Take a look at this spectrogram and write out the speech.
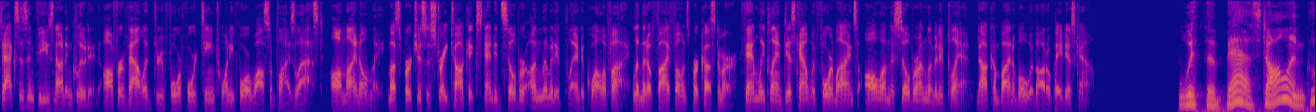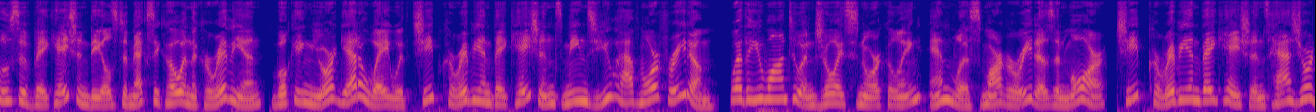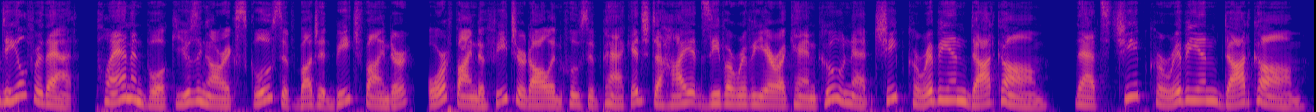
Taxes and fees not included. Offer valid through 41424 while supplies last. Online only. Must purchase a Straight Talk Extended Silver Unlimited plan to qualify. Limit of 5 phones per customer. Family plan discount with 4 lines all on the Silver Unlimited plan. Not combinable with auto pay discount. With the best all inclusive vacation deals to Mexico and the Caribbean, booking your getaway with cheap Caribbean vacations means you have more freedom. Whether you want to enjoy snorkeling, endless margaritas, and more, Cheap Caribbean Vacations has your deal for that. Plan and book using our exclusive budget beach finder or find a featured all inclusive package to Hyatt Ziva Riviera Cancun at cheapcaribbean.com. That's cheapcaribbean.com.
